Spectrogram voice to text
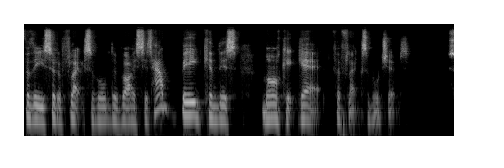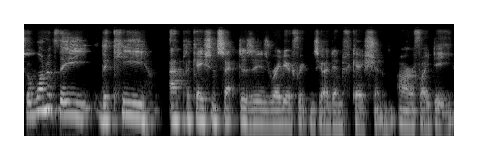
for these sort of flexible devices? How big can this market get for flexible chips? So one of the the key application sectors is radio frequency identification (RFID).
